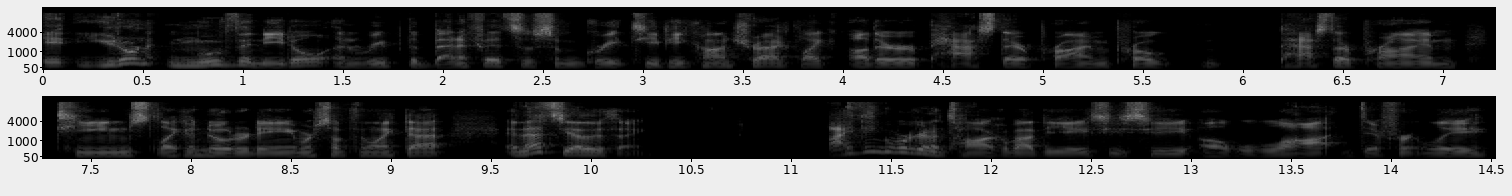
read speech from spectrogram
It you don't move the needle and reap the benefits of some great TV contract like other past their prime pro past their prime teams like a Notre Dame or something like that. And that's the other thing. I think we're going to talk about the ACC a lot differently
